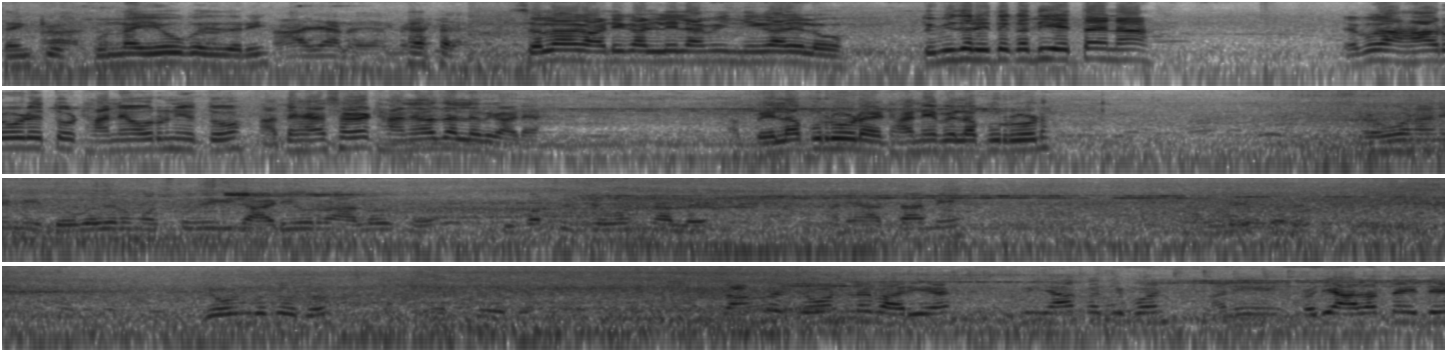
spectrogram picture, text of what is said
थँक्यू हां. पुन्हा येऊ कधीतरी. हा. चला गाडी काढलेली आम्ही निघालेलो. तुम्ही जर इथे कधी येताय ना हे बघा हा रोड येतो ठाण्यावरून येतो. आता ह्या सगळ्या ठाण्याला चालल्यात गाड्या. बेलापूर रोड आहे ठाणे बेलापूर रोड. श्रवण आणि मी दोघं जण मस्तपैकी गाडीवरून आलो होतो. दुपारचं जेवण झालं आहे आणि आता आम्ही जेवण कसं होतं? होतं. चांगलं जेवण लय भारी आहे. तुम्ही या कधी पण. आणि कधी आलात नाही ते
